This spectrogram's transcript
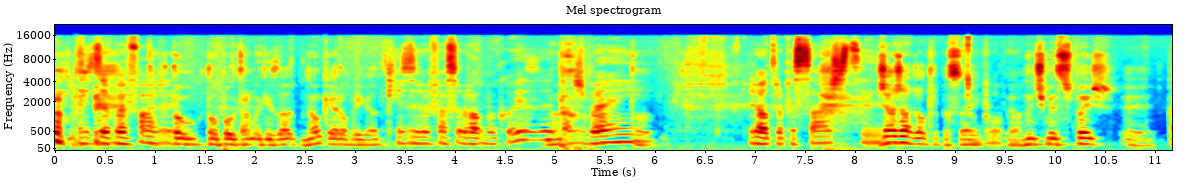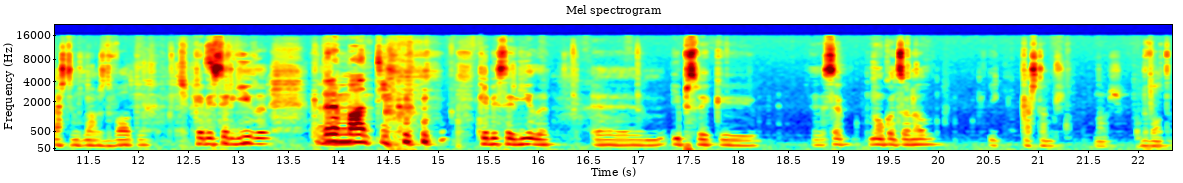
não. Queres desabafar? Estou, estou um pouco traumatizado. Não quero, obrigado. Queres desabafar sobre alguma coisa? Não. Estás bem? Tô- Já ultrapassaste? Já, já, já ultrapassei. Boa, boa. Muitos meses depois, uh, cá estamos nós de volta. Cabeça erguida. Que ah, dramático. cabeça erguida. ah, e perceber que ah, se não aconteceu nada. E cá estamos, nós, de volta.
